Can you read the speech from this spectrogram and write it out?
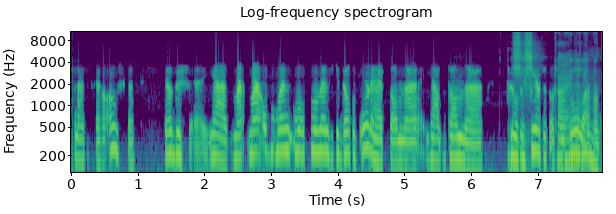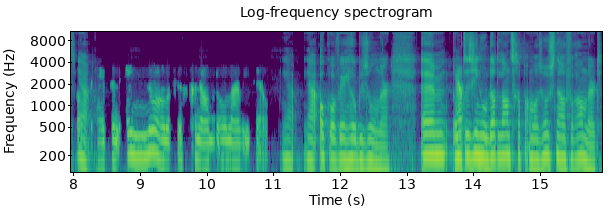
vanuit het Verre Oosten. Dus ja, maar, maar op, het moment, op het moment dat je dat op orde hebt, dan, ja, dan floriseert het als een dollar. Want dat heeft een enorme vlucht genomen, de online retail. Ja, ja ook wel weer heel bijzonder. Um, om te zien hoe dat landschap allemaal zo snel verandert.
